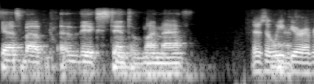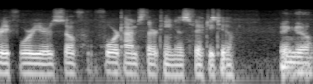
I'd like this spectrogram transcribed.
Yeah, that's about the extent of my math. There's a leap year every four years, so four times 13 is 52. Bingo.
